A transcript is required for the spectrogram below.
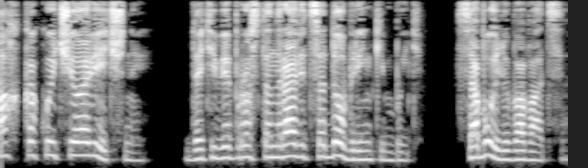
«Ах, какой человечный! Да тебе просто нравится добреньким быть, собой любоваться.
